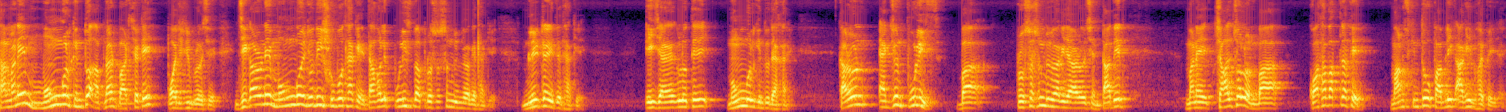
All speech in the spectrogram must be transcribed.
তার মানে মঙ্গল কিন্তু আপনার বার্থচার্টে পজিটিভ রয়েছে। যে কারণে মঙ্গল যদি শুভ থাকে, তাহলে পুলিশ বা প্রশাসন বিভাগে থাকে, মিলিটারিতে থাকে। এই জায়গাগুলোতে মঙ্গল কিন্তু দেখায়। কারণ একজন পুলিশ বা প্রশাসন বিভাগে যারা রয়েছেন, তাদের মানে চালচলন বা কথাবার্তাতে মানুষ কিন্তু পাবলিক আগেই ভয় পেয়ে যায়।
